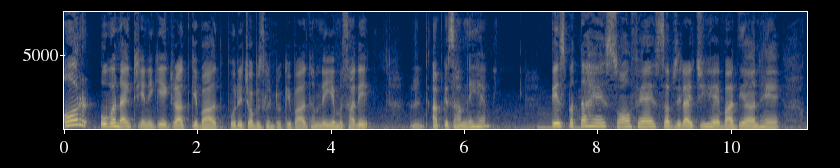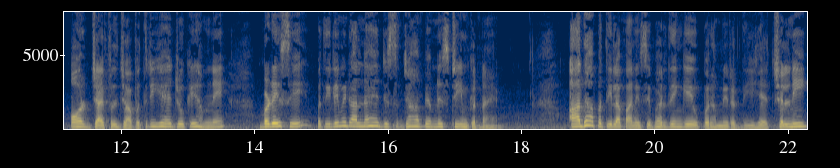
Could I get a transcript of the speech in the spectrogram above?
और ओवरनाइट यानी कि एक रात के बाद, पूरे 24 घंटों के बाद हमने ये मसाले आपके सामने हैं। तेज़पत्ता है, सौंफ है, सब्ज़ इलायची है, बादियान है और जायफल जावत्री है, जो कि हमने बड़े से पतीले में डालना है, जिस जहाँ पे हमने स्टीम करना है। आधा पतीला पानी से भर देंगे, ऊपर हमने रख दी है छलनी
